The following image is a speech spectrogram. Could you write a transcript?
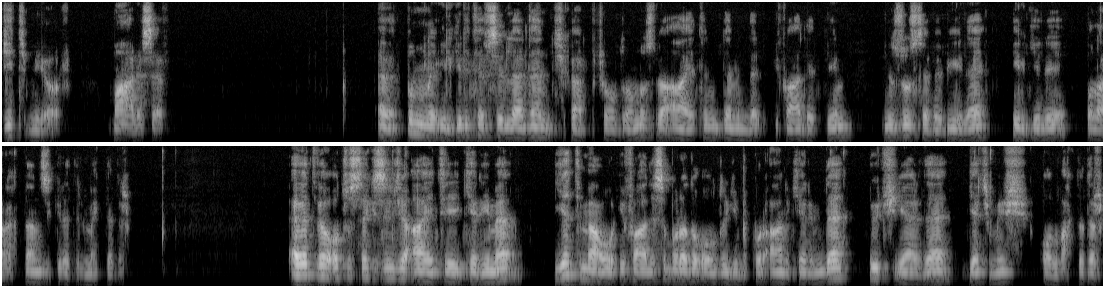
gitmiyor maalesef. Evet bununla ilgili tefsirlerden çıkartmış olduğumuz ve ayetin deminde ifade ettiğim nüzul sebebiyle ilgili olaraktan zikredilmektedir. Evet ve 38. ayeti kerime yetme'u ifadesi burada olduğu gibi Kur'an-ı Kerim'de üç yerde geçmiş olmaktadır.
